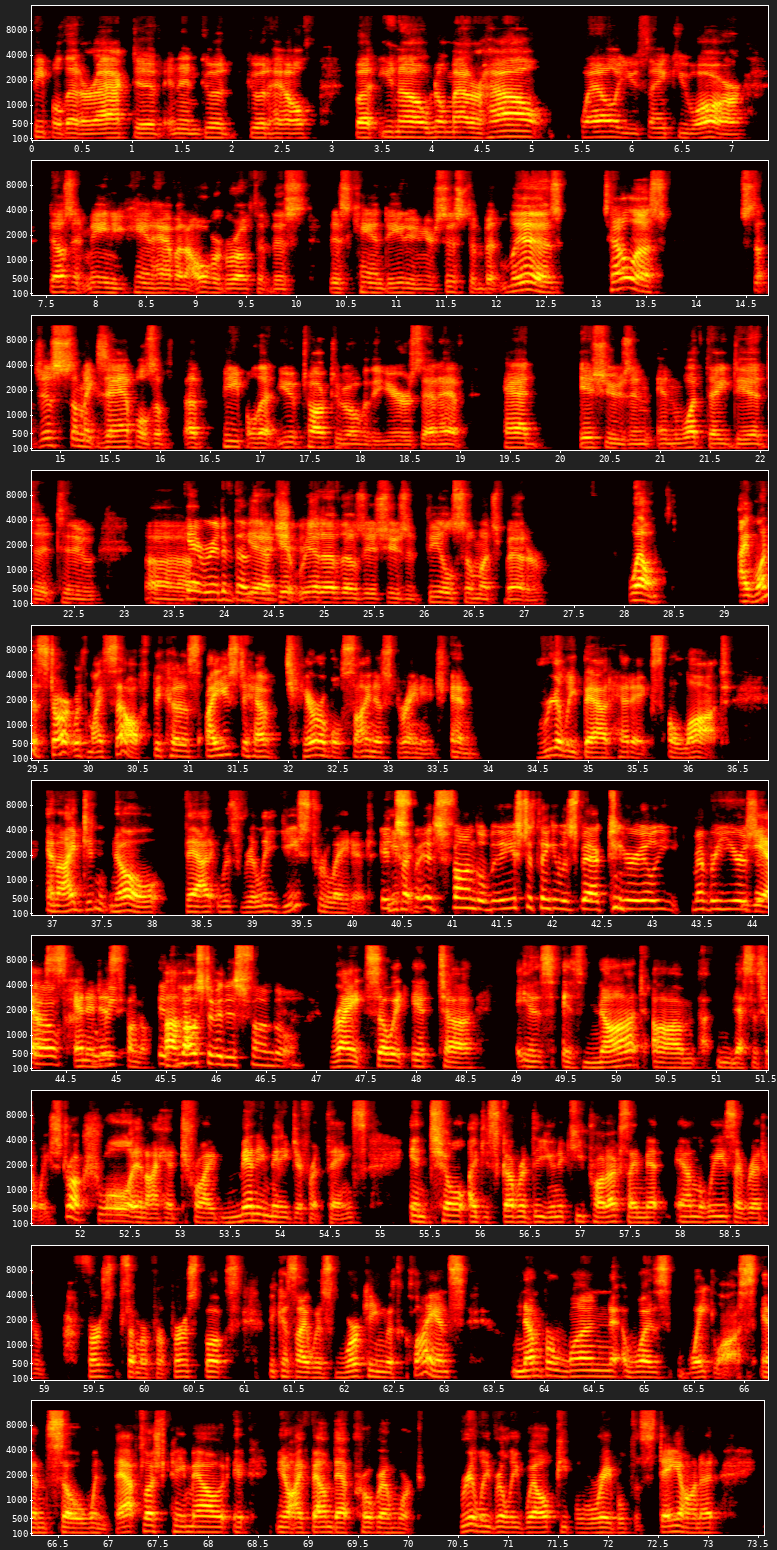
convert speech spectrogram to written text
people that are active and in good good health. But you know, no matter how well you think you are, doesn't mean you can't have an overgrowth of this this candida in your system. But Liz tell us just some examples of, of people that you've talked to over the years that have had issues and and what they did to to uh, get rid of those yeah issues. get rid of those issues and feel so much better well i want to start with myself because i used to have terrible sinus drainage and really bad headaches a lot and i didn't know that it was really yeast related. It's Even, it's fungal. but They used to think it was bacterial. Remember years yes, ago? Yes, and it we, is fungal. It, uh-huh. Most of it is fungal. Right. So it it uh, is is not um, necessarily structural. And I had tried many many different things until I discovered the UniKey products. I met Ann Louise. I read her first some of her first books because I was working with clients number one was weight loss. And so when that Flush came out, it, you know, I found that program worked really, really well. People were able to stay on it,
